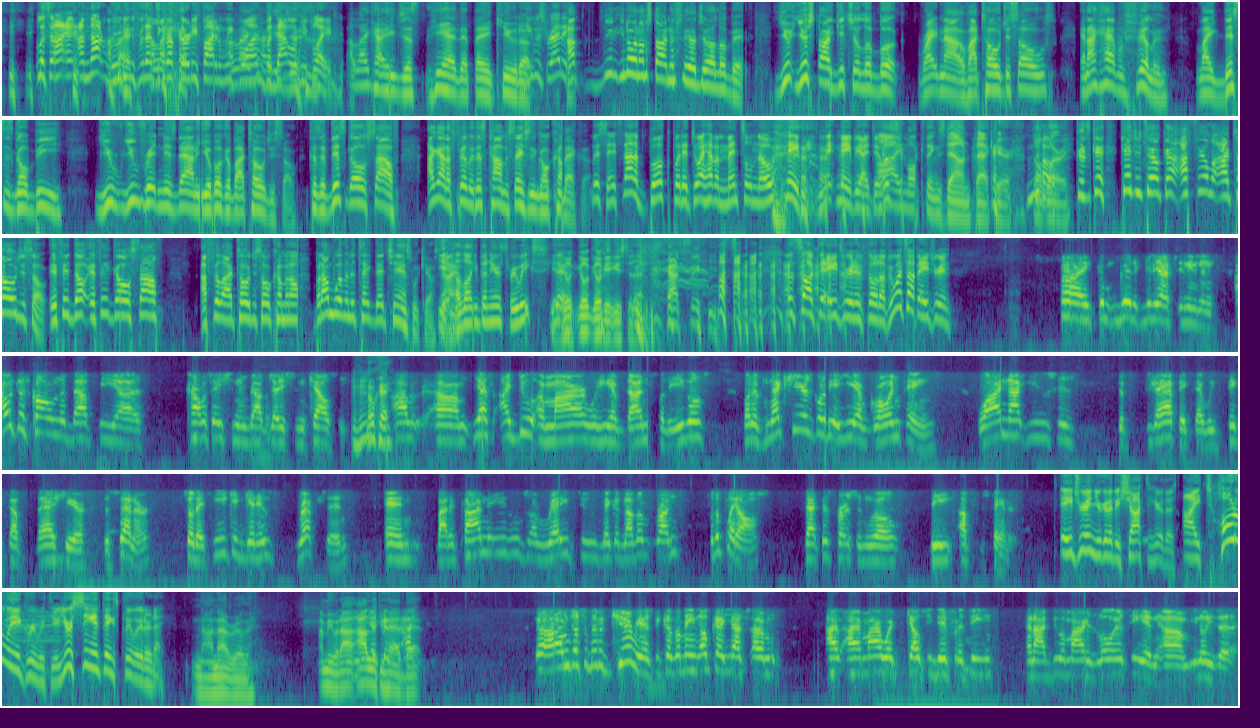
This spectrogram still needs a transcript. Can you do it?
Listen, I, I'm not rooting like- for them I to like give up how- 35 in week like one, but he that will be played. I like how he just he had that thing queued up. He was ready. I'm, you, you know what I'm starting to feel, Joe, a little bit. You you're starting to get your little book right now. If I told you so's, and I have a feeling like this is gonna be you. You've written this down in your book. If I told you so, because if this goes south, I got a feeling this conversation is gonna come back up. Listen, it's not a book, but it, do I have a mental note? Maybe, May- maybe I do. I mark things down back here. Don't no, worry. because can, can't you tell? Kyle, I feel like I told you so. If it don't, if it goes south, I feel like I told you so coming on. But I'm willing to take that chance with Kelce. Yeah. I How am. long you been here? Three weeks? Yeah. Yeah. You'll, you'll, you'll get used to that. I see. let's talk to Adrian in Philadelphia. What's up, Adrian? All right, good, good, good afternoon. I was just calling about the uh, conversation about Jason Kelce. okay. I, um, yes, I do admire what he have done for the Eagles, but if next year is going to be a year of growing pains, why not use his the draft pick that we picked up last year, the center, so that he can get his reps in, and by the time the Eagles are ready to make another run for the playoffs, that this person will be up to standard. Adrian, you're going to be shocked to hear this. I totally agree with you. You're seeing things clearly today. No, not really. I mean, but I, I'll let you have that. Uh, I'm just a little curious because I mean, okay, yes, um, I, I admire what Kelce did for the team, and I do admire his loyalty, and um, you know, he's a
